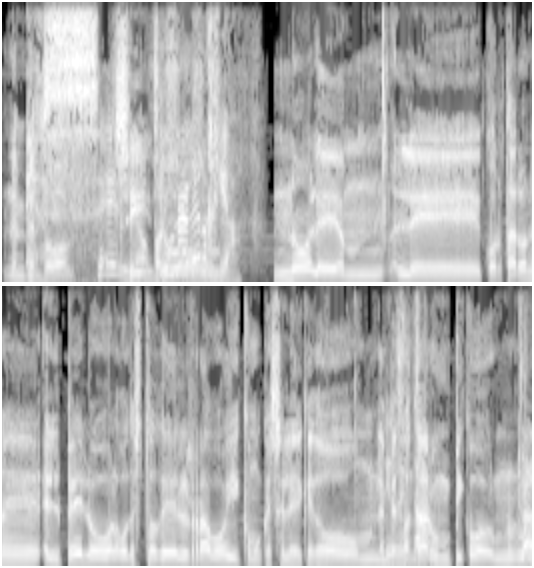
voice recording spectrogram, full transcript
Le empezó... ¿En serio? ¿Por una alergia? No, le, mm, le cortaron eh, el pelo o algo de esto del rabo y como que se le quedó, le empezó a entrar un pico, una,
